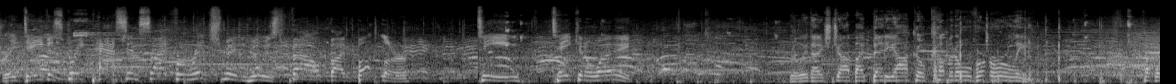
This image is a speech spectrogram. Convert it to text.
Dre Davis, great pass inside for Richmond, who is fouled by Butler. Team taken away. Really nice job by Bediako coming over early. Couple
